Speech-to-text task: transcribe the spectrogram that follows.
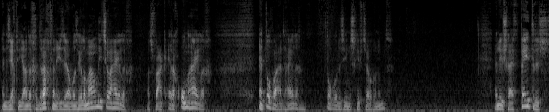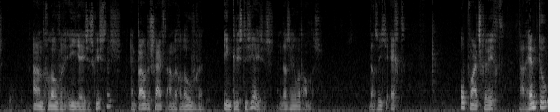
En dan zegt u, ja, het gedrag van Israël was helemaal niet zo heilig. Was vaak erg onheilig. En toch waren het heiligen. Toch worden ze in de schrift zo genoemd. En nu schrijft Petrus aan de gelovigen in Jezus Christus. En Paulus schrijft aan de gelovigen in Christus Jezus. En dat is heel wat anders. Dan zit je echt opwaarts gericht naar Hem toe.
